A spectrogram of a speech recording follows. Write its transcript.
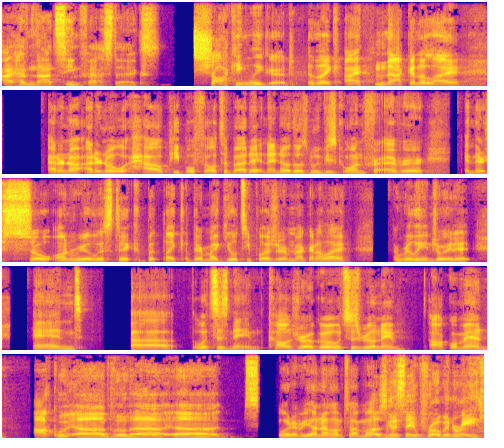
I have not seen Fast X. Shockingly good. Like I'm not gonna lie. I don't know. I don't know how people felt about it, and I know those movies go on forever, and they're so unrealistic. But like, they're my guilty pleasure. I'm not gonna lie. I really enjoyed it. And uh, what's his name? Khal Drogo. What's his real name? Aquaman. Aqua, uh, blah, uh, Whatever. Y'all know who I'm talking about. I was gonna say Roman Reigns.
